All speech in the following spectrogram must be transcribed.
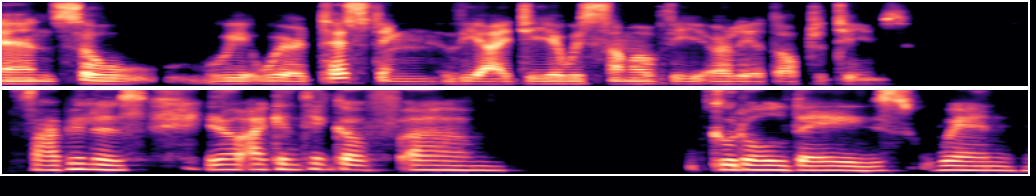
And so we, we're testing the idea with some of the early adopter teams. Fabulous. You know, I can think of um, good old days when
